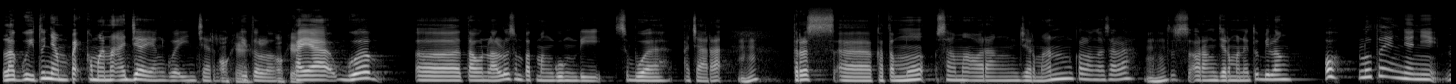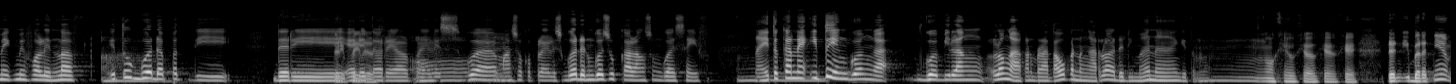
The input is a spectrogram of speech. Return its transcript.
lagu itu nyampe ke mana aja yang gue incer Oke, gitu loh. oke. Kayak gue eh, tahun lalu sempat manggung di sebuah acara. Mhm. Terus eh, ketemu sama orang Jerman kalau nggak salah. Mhm. Terus orang Jerman itu bilang, oh lu tuh yang nyanyi Make Me Fall In Love. Itu gue dapet di dari, Dari playlist. editorial playlist Oh, gue masuk ke playlist gue dan gue suka langsung gue save. Nah itu kan Hmm. itu yang gue nggak gue bilang lo nggak akan pernah tahu pendengar lo ada di mana gitu loh. Hmm, Oke oke oke oke. Dan ibaratnya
